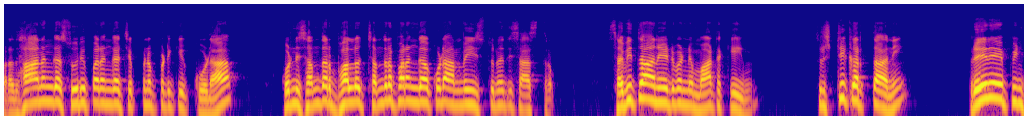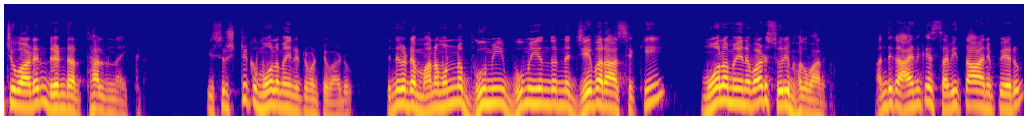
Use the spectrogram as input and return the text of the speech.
ప్రధానంగా సూర్యపరంగా చెప్పినప్పటికీ కూడా కొన్ని సందర్భాల్లో చంద్రపరంగా కూడా అన్వయిస్తున్నది శాస్త్రం. సవిత అనేటువంటి మాటకి సృష్టికర్త అని ప్రేరేపించువాడని రెండు అర్థాలు ఉన్నాయి ఇక్కడ. ఈ సృష్టికి మూలమైనటువంటి వాడు. ఎందుకంటే మనమున్న భూమి భూమి ఎందున్న జీవరాశికి మూలమైన వాడు సూర్యభగవానుడు. అందుకే ఆయనకే సవిత అని పేరు.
